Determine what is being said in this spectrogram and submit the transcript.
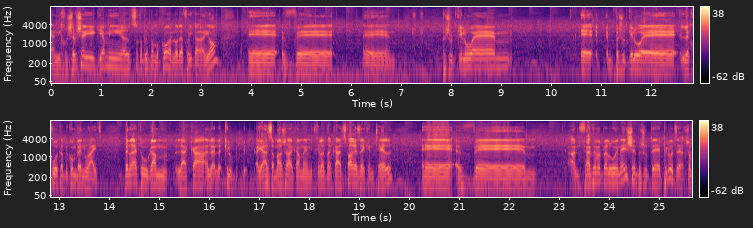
אני חושב שהיא הגיעה מארצות הברית במקור, אני לא יודע איפה היא גרה היום. Uh, ו... Uh, פשוט כאילו... הם פשוט כאילו לקחו אותה במקום בן רייט. בן רייט הוא גם להקה, כאילו, היה הזמר של הלהקה מתחילת דרכה, as far as I can tell. אה, ו... Unfathomable Ruination פשוט אה, הפילו את זה. עכשיו,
